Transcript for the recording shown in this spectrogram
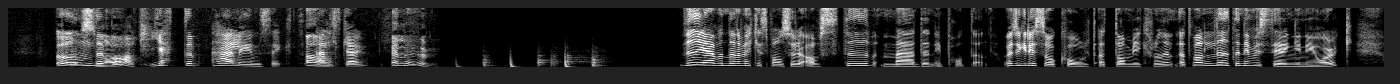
är Underbart! Jättehärlig insikt. Ja. Älskar. Eller hur? Vi är även denna vecka sponsrade av Steve Madden i podden. Och Jag tycker det är så coolt att de gick från en- att vara en liten investering i New York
